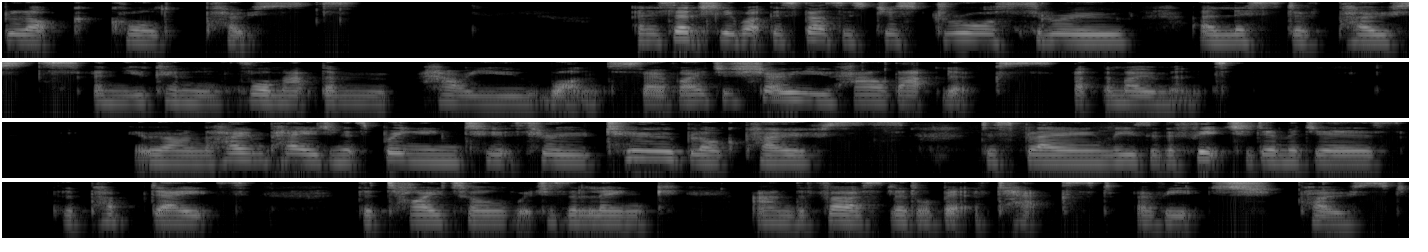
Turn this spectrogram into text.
block called posts. And essentially what this does is just draw through a list of posts and you can format them how you want. So if I just show you how that looks at the moment. Here we are on the home page and it's bringing to, through two blog posts displaying these are the featured images, the pub date, the title, which is a link, and the first little bit of text of each post.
